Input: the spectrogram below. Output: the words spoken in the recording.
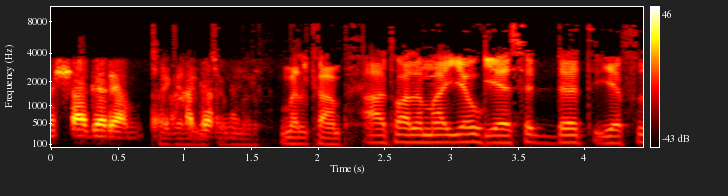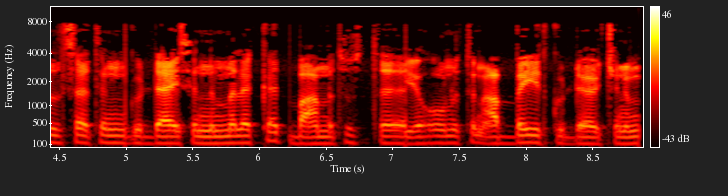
መሻገሪያም ሀገር ነች። መልካም አቶ አለማየሁ የስደት የፍልሰትን ጉዳይ ስንመለከት በዓመት ውስጥ የሆኑትን አበይት ጉዳዮችንም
